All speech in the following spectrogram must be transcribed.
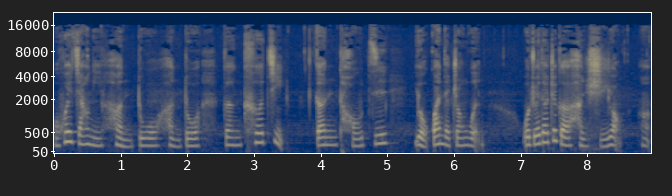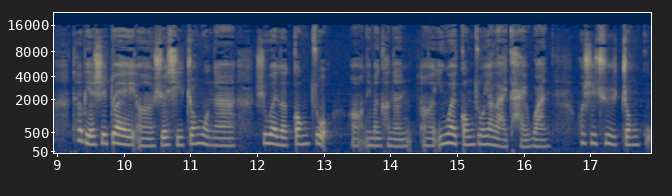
我会教你很多很多跟科技。跟投资有关的中文，我觉得这个很实用啊，特别是对呃学习中文啊，是为了工作啊，你们可能呃因为工作要来台湾或是去中国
